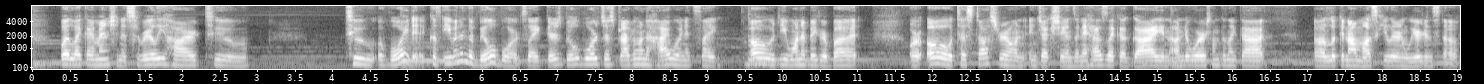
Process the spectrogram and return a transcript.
But like I mentioned, it's really hard to to avoid it because even in the billboards, like there's billboards just driving on the highway and it's like oh, do you want a bigger butt? Or, oh, testosterone injections. And it has like a guy in underwear or something like that, uh, looking all muscular and weird and stuff.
